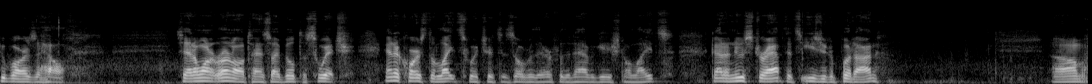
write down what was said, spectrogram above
two bars of health. See, I don't want it run all the time, so I built a switch. And of course, the light switch is over there for the navigational lights. Got a new strap that's easier to put on. Um,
